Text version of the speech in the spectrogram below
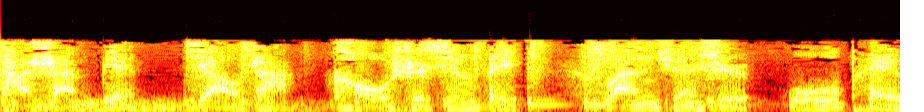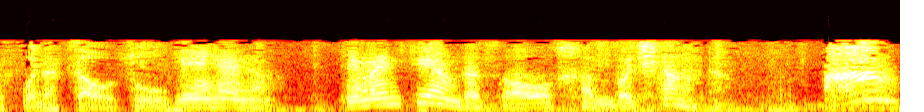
他善变狡诈，口是心非，完全是吴佩孚的走卒。林先生，你们这样的走很不恰当啊！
